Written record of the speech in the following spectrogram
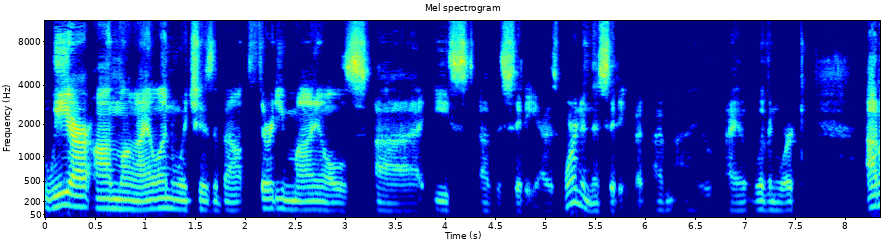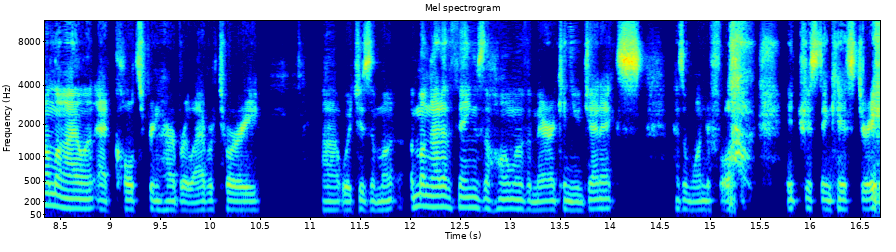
we are on Long Island, which is about 30 miles uh, east of the city. I was born in the city, but I, I live and work out on Long Island at Cold Spring Harbor Laboratory uh, which is among, among other things, the home of American eugenics, has a wonderful, interesting history.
